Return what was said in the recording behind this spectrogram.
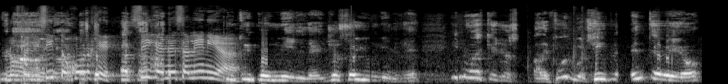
No, lo felicito, no, Jorge, sigue en esa un línea. tipo humilde, yo soy humilde. Y no es que yo sepa de fútbol, simplemente veo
